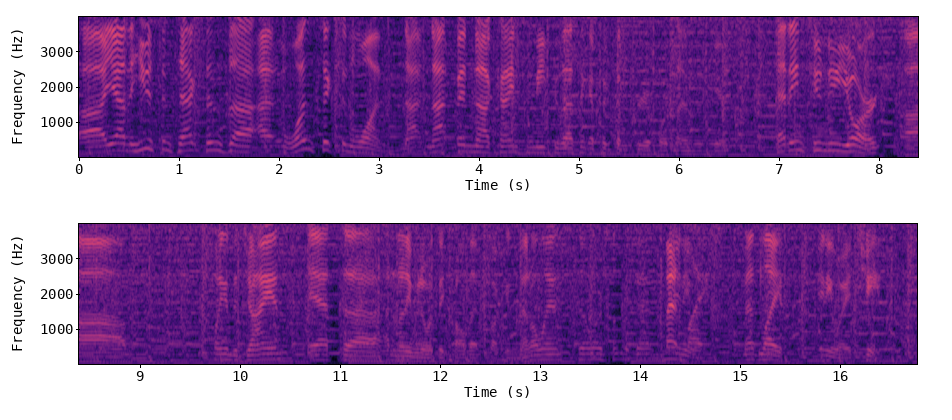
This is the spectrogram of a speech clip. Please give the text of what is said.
uh, yeah, the Houston Texans, uh, uh, one six and one. Not not been uh, kind to me because I think I picked them three or four times this year. Heading to New York, uh, playing the Giants at uh, I don't even know what they call that fucking Meadowlands still or something like that. MetLife. Anyway, MetLife. Anyway, cheap.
